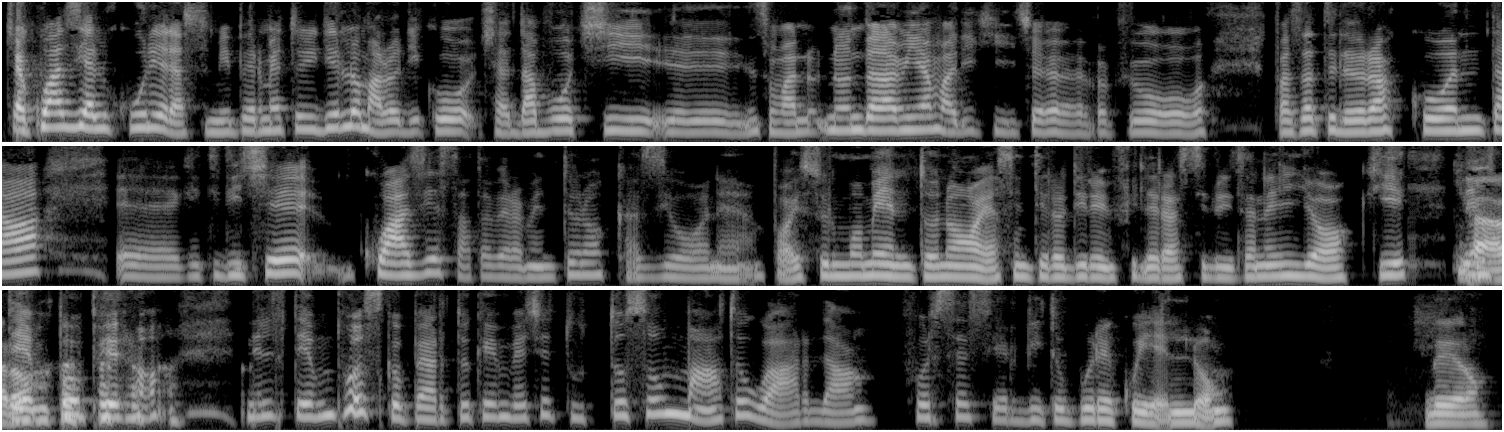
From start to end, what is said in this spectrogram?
Cioè, quasi alcuni, adesso mi permetto di dirlo, ma lo dico cioè, da voci, eh, insomma, n- non dalla mia, ma di chi, cioè, proprio passate lo racconta, eh, che ti dice quasi è stata veramente un'occasione. Poi sul momento no, e a sentirlo dire infileresti le dita negli occhi, nel tempo però, nel tempo ho scoperto che invece tutto sommato, guarda, forse è servito pure quello. Vero,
